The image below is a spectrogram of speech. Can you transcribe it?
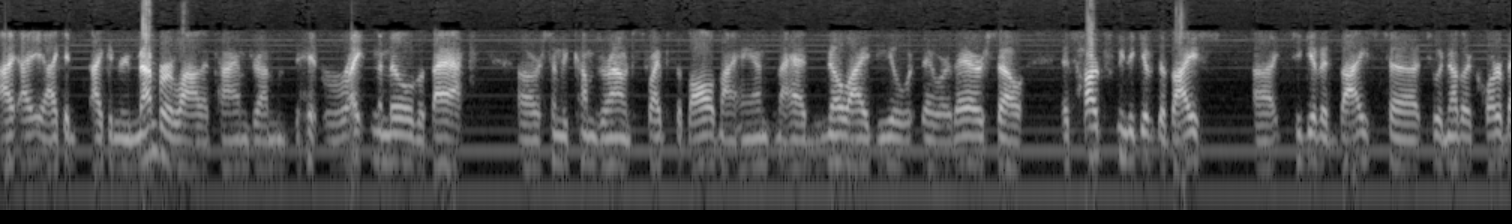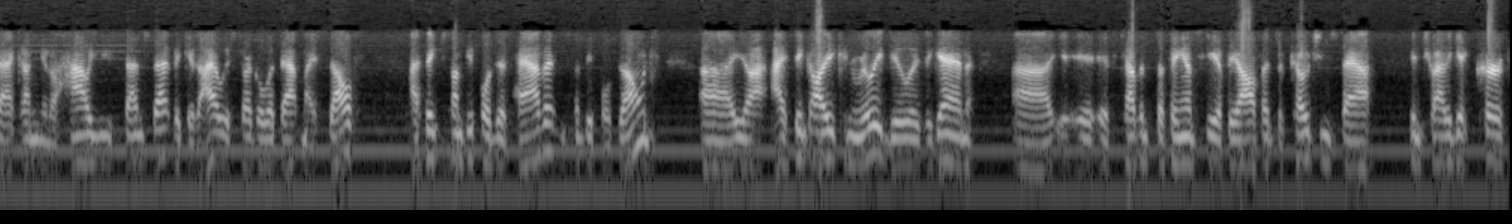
I, I, I can I can remember a lot of times where I'm hit right in the middle of the back, uh, or somebody comes around and swipes the ball with my hands, and I had no idea they were there. So it's hard for me to give advice uh, to give advice to to another quarterback on you know how you sense that because I always struggle with that myself. I think some people just have it and some people don't. Uh, you know, I think all you can really do is again, uh, if Kevin Stefanski, if the offensive coaching staff can try to get Kirk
